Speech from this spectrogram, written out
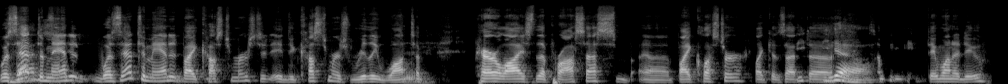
Was that demanded? Was that demanded by customers? Did, did customers really want to parallelize the process uh, by cluster? Like, is that uh, yeah, something they want to do?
